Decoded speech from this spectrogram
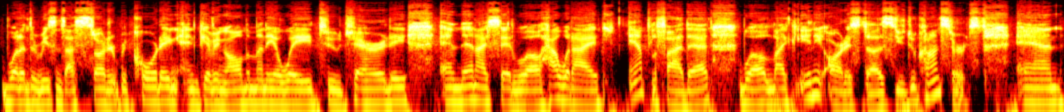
one of the reasons I started recording and giving all the money away to charity. And then I said, well, how would I amplify that? Well, like any artist does, you do concerts. And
